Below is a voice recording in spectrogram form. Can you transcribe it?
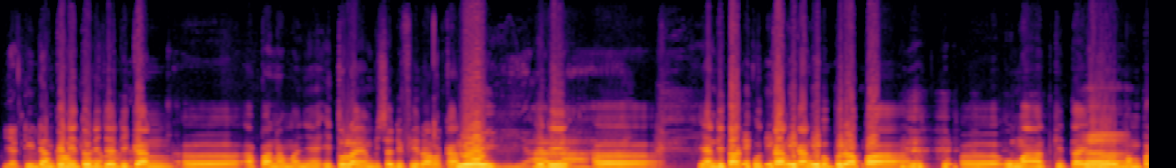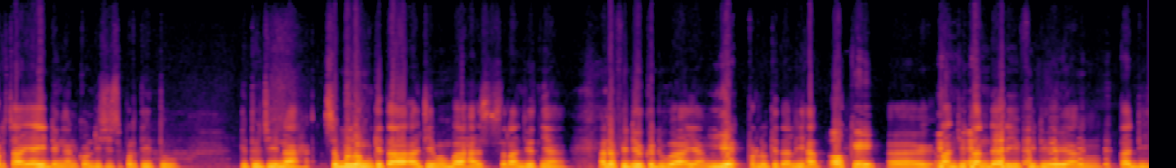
Ya tidak. Mungkin itu dijadikan eh, apa namanya? Itulah yang bisa diviralkan. Loh, iyalah. Jadi eh, yang ditakutkan kan beberapa eh, umat kita itu Eh. mempercayai dengan kondisi seperti itu. Gitu Ji. Nah, sebelum kita Aji membahas selanjutnya, ada video kedua yang Iya. perlu kita lihat Oke. eh, lanjutan dari video yang tadi.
